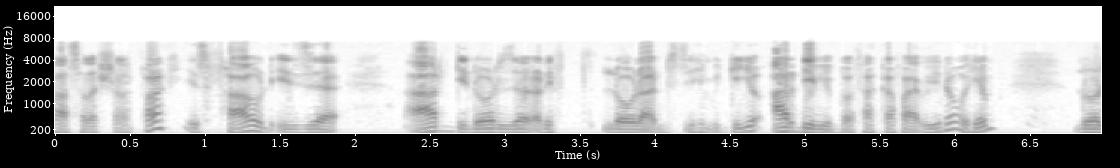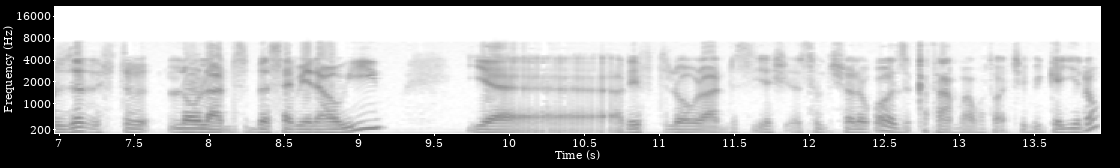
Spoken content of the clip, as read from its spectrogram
ራሳ national park is found in the arid northern rift lowlands ይህ የሚገኘው arid የሚባሉት አካባቢ ነው። ይህም northern rift lowlands በሰሜናዊ የ rift lowlands የስምጥ ሸለቆ ዝቅታማ ቦታዎች የሚገኝ ነው።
